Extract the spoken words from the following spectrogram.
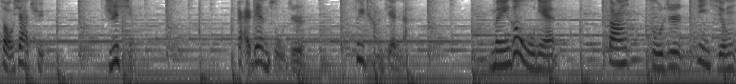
走下去，执行，改变组织非常艰难。每个五年，当组织进行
